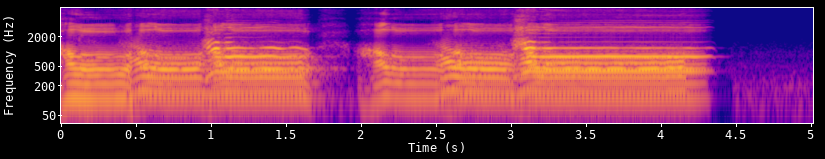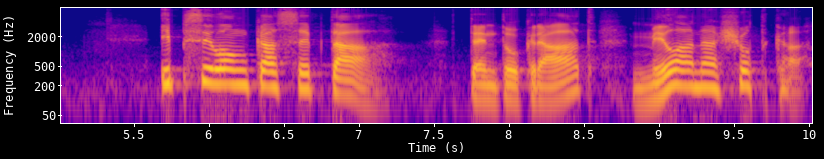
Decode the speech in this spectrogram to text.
Halo, halo, halo, halo, halo, halo. Ypsilonka se ptá. Tentokrát Milana Šotka.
